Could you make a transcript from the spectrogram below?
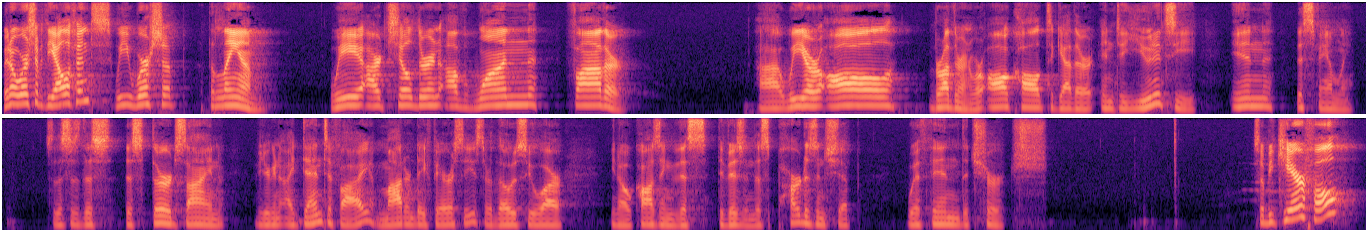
we don't worship the elephant, we worship the lamb. We are children of one Father. Uh, we are all brethren. We're all called together into unity in this family. So this is this, this third sign if you're going to identify modern day Pharisees, they're those who are, you know, causing this division, this partisanship within the church. So be careful.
